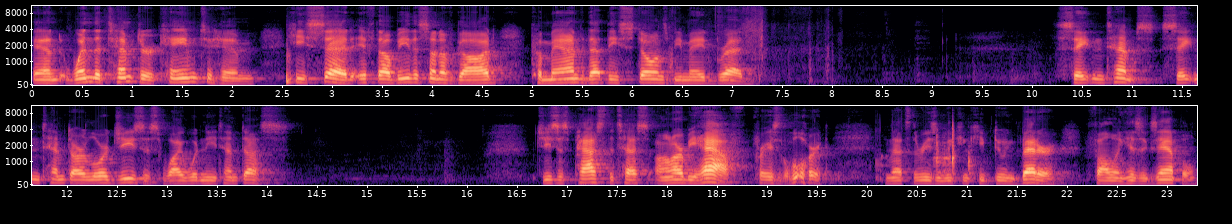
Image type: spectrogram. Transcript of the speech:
And when the tempter came to him, he said, If thou be the Son of God, command that these stones be made bread. Satan tempts. Satan tempt our Lord Jesus. Why wouldn't he tempt us? Jesus passed the test on our behalf. Praise the Lord. And that's the reason we can keep doing better following his example.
